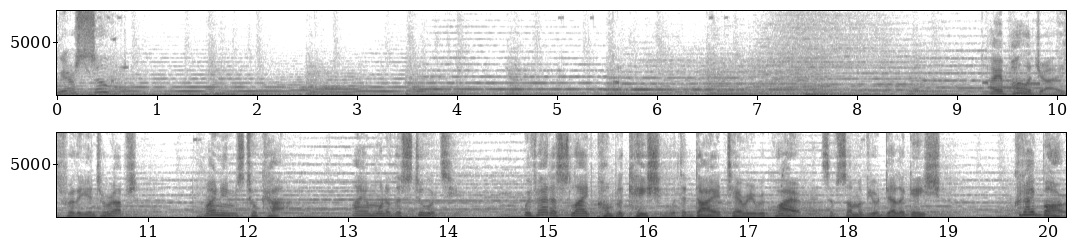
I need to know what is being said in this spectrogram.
We are so I apologize for the interruption. My name is Tokat. I am one of the stewards here. We've had a slight complication with the dietary requirements of some of your delegation. Could I borrow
